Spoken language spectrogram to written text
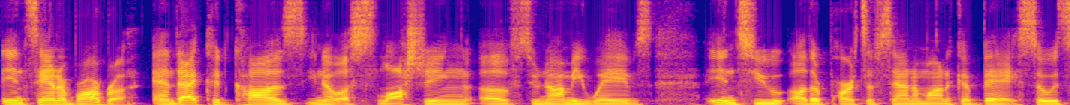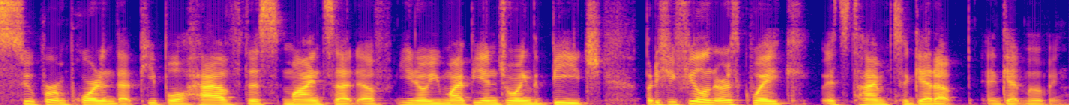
in Santa Barbara, and that could cause, you know, a sloshing of tsunami waves into other parts of Santa Monica Bay. So it's super important that people have this mindset of, you know, you might be enjoying the beach, but if you feel an earthquake, it's time to get up and get moving.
